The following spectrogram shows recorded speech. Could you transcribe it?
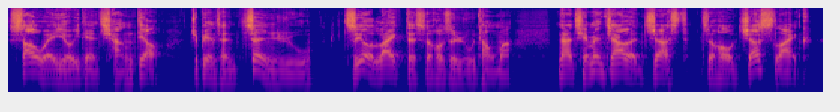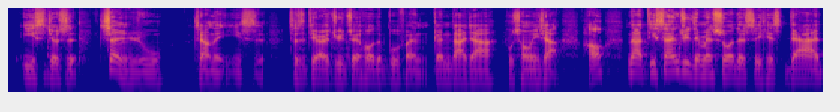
稍微有一点强调，就变成正如。只有 like 的时候是如同嘛，那前面加了 just 之后，just like 意思就是正如。这样的意思，这是第二句最后的部分，跟大家补充一下。好，那第三句这边说的是，His dad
